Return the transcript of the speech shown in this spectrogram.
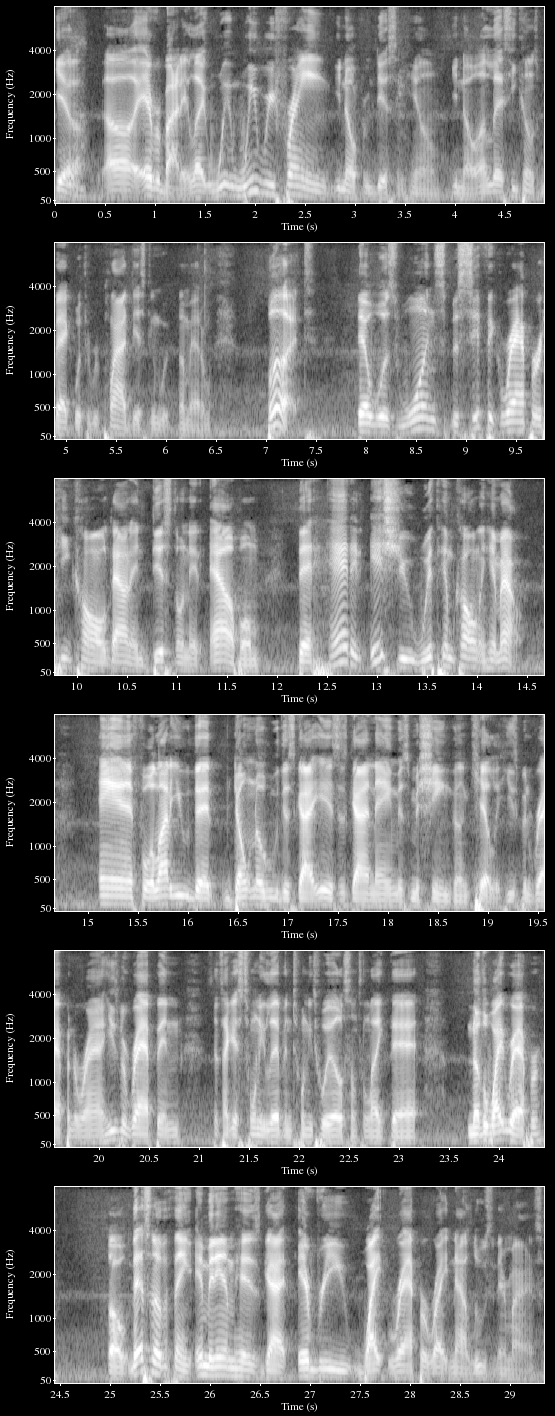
Yeah, uh, everybody. Like we we refrain, you know, from dissing him, you know, unless he comes back with a reply dissing, would come at him. But there was one specific rapper he called out and dissed on that album that had an issue with him calling him out. And for a lot of you that don't know who this guy is, this guy name is Machine Gun Kelly. He's been rapping around. He's been rapping since I guess 2011, 2012, something like that. Another white rapper. So that's another thing. Eminem has got every white rapper right now losing their minds.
